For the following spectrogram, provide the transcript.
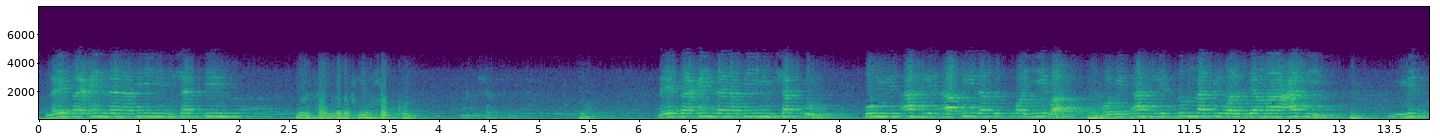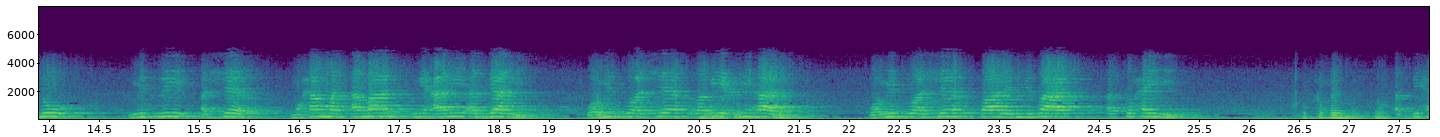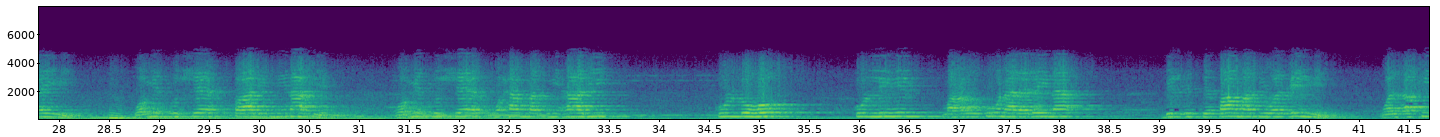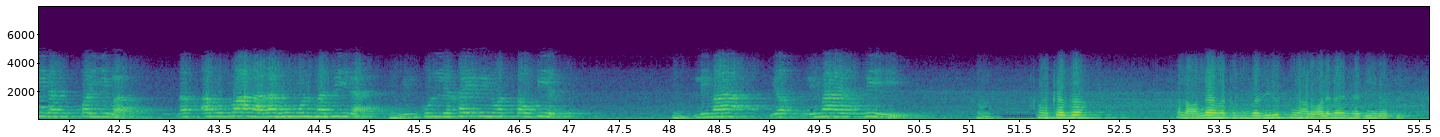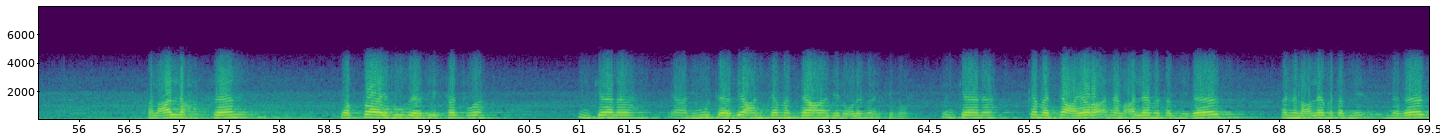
ليس عندنا فيهم شك. ليس عندنا فيهم شك. ليس عندنا فيهم شك. هم من أهل العقيدة الطيبة ومن أهل السنة والجماعة. مثل مثل الشيخ محمد أمان بن علي الجاني ومثل الشيخ ربيع بن هادي ومثل الشيخ صالح بن سعد السحيمي. السحيمي نعم. السحيمي. ومثل الشيخ صالح بن نافع ومثل الشيخ محمد بن هادي. كلهم كلهم معروفون لدينا بالاستقامة والعلم والعقيدة الطيبة. نسأل الله لهم المزيد من كل خير والتوفيق. لما لما يرضيه. هكذا العلامة الذي يثني على علماء المدينة فلعل حسان يطاعه بهذه الفتوى إن كان يعني متابعا كما ادعى للعلماء الكبار. وإن كان كما ادعى يرى أن العلامة ابن باز أن العلامة ابن باز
